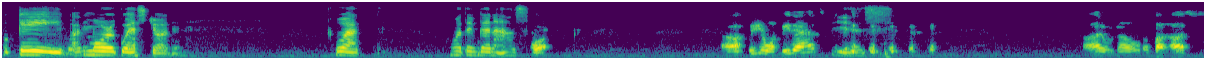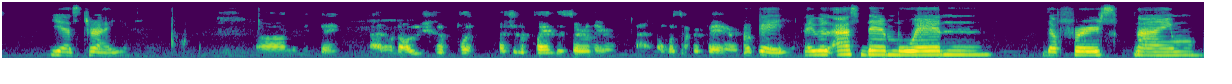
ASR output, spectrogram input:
Okay, one more question. What? What I'm gonna ask? Uh, you want me to ask? Yes. I don't know about us. Yes, try. Uh, let me think. I don't know. You should have put. I should have planned this earlier. I wasn't prepared. Okay, I will ask them when the first time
